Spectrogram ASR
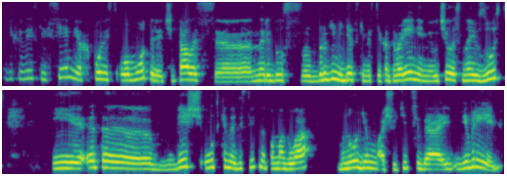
В многих еврейских семьях повесть о Мотеле читалась э, наряду с другими детскими стихотворениями, училась наизусть. И эта вещь Уткина действительно помогла многим ощутить себя евреями.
